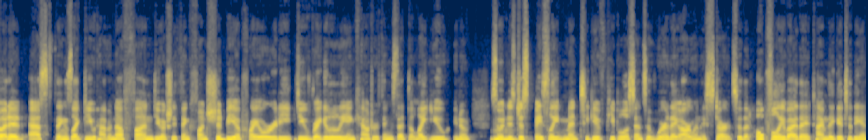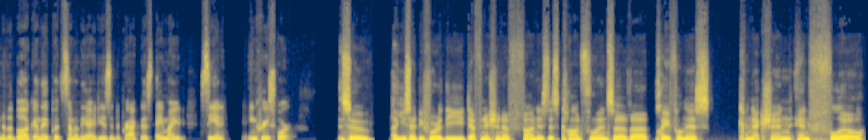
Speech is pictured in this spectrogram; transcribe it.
but it asks things like do you have enough fun do you actually think fun should be a priority do you regularly encounter things that delight you you know so mm-hmm. it is mm-hmm. just basically meant to give people a sense of where they are when they start so that hopefully by the time they get to the end of the book and they put some of the ideas into practice they might see an increased score so uh, you said before the definition of fun is this confluence of uh, playfulness connection and flow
